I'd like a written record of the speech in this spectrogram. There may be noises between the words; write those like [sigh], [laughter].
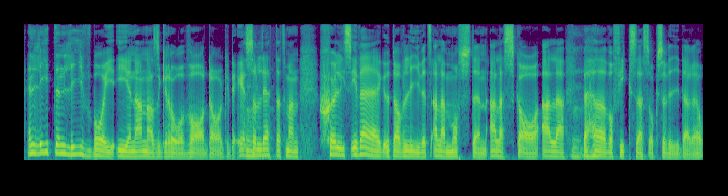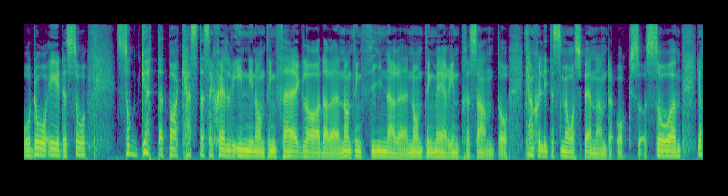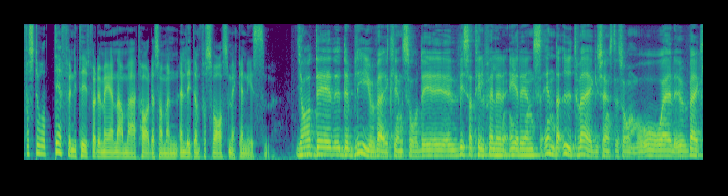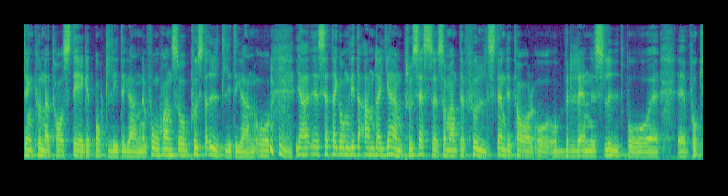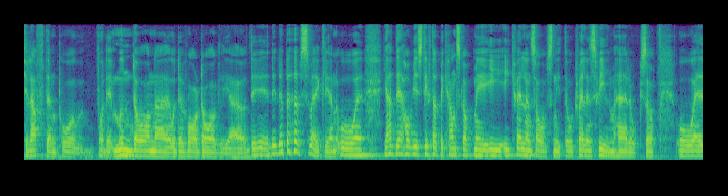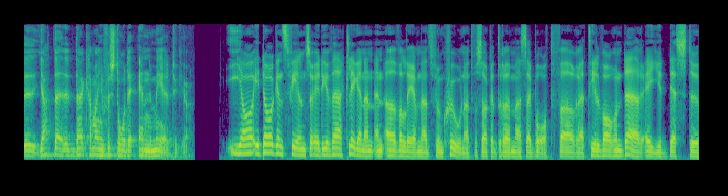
en liten livboj i en annars grå vardag. Det är mm. så lätt att man sköljs iväg utav livets alla måsten, alla ska, alla mm. behöver fixas och så vidare. Och då är det så så gött att bara kasta sig själv in i någonting färggladare, någonting finare, någonting mer intressant och kanske lite småspännande också. Så eh, jag förstår definitivt vad du menar med att ha det som en, en liten försvarsmekanism. Ja, det, det blir ju verkligen så. Det, vissa tillfällen är det ens enda utväg känns det som. Och verkligen kunna ta steget bort lite grann. Få en chans att pusta ut lite grann. Och ja, sätta igång lite andra hjärnprocesser som man inte fullständigt tar och, och bränner slut på, eh, på kraften på på det mundana och det vardagliga. Det, det, det, behövs verkligen och ja, det har vi stiftat bekantskap med i, i kvällens avsnitt och kvällens film här också. Och eh, ja, där, där kan man ju förstå det än mer tycker jag. Ja, i dagens film så är det ju verkligen en, en överlevnadsfunktion att försöka drömma sig bort för eh, tillvaron där är ju desto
